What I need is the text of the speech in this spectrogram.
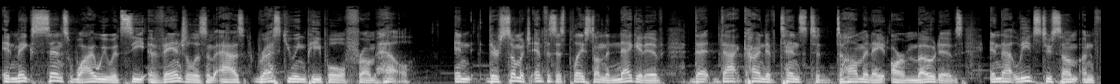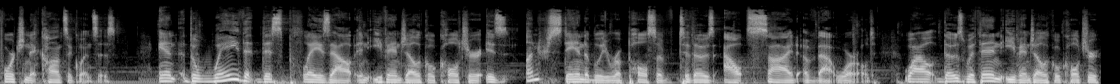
it makes sense why we would see evangelism as rescuing people from hell. And there's so much emphasis placed on the negative that that kind of tends to dominate our motives, and that leads to some unfortunate consequences. And the way that this plays out in evangelical culture is understandably repulsive to those outside of that world while those within evangelical culture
